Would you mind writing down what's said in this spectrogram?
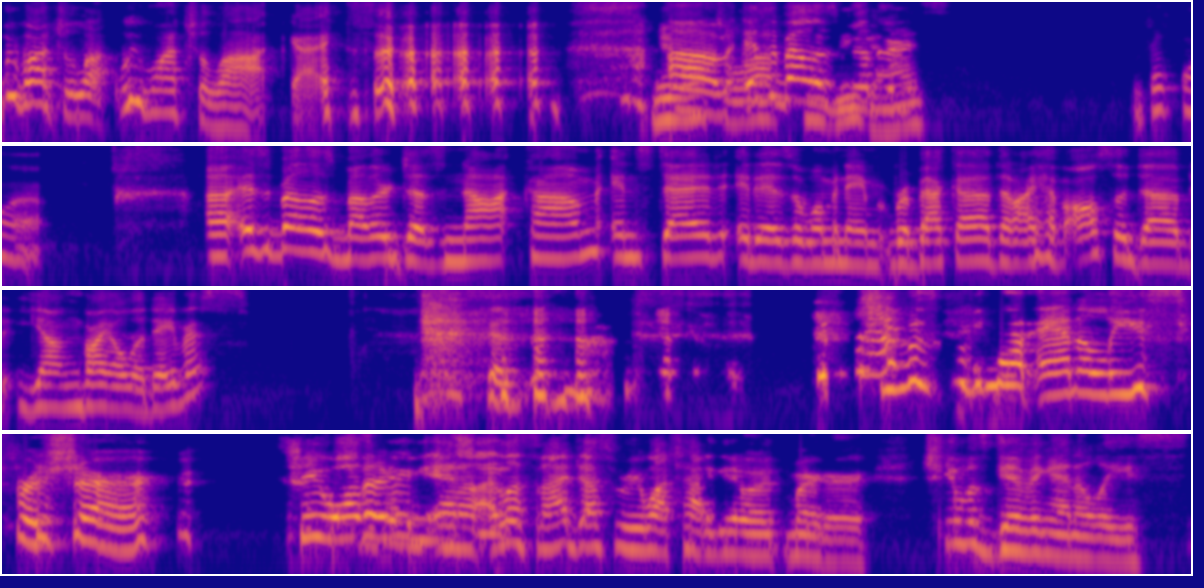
We watch a lot. We watch a lot, guys. Um, a lot Isabella's mother. guys. Uh, Isabella's mother does not come. Instead, it is a woman named Rebecca that I have also dubbed Young Viola Davis. she was thinking about Annalise for sure. She was giving mean, Anna. she- Listen, I just rewatched How to Get Away with Murder. She was giving Annalise.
